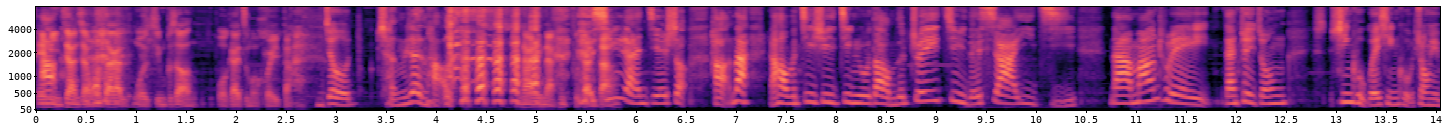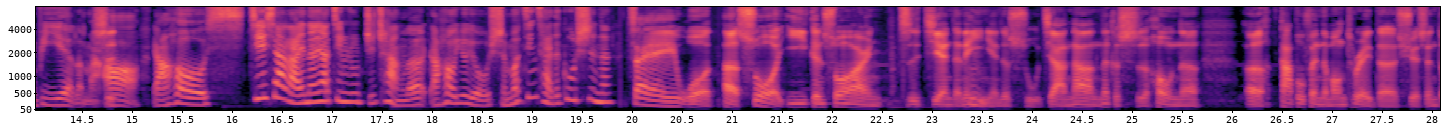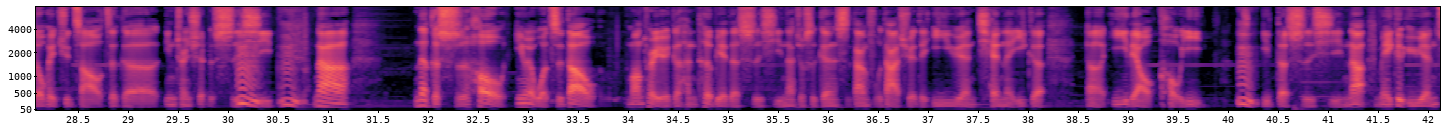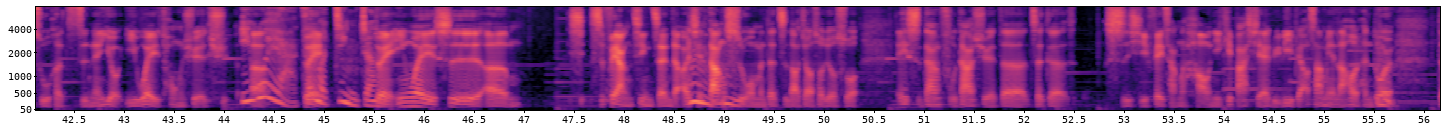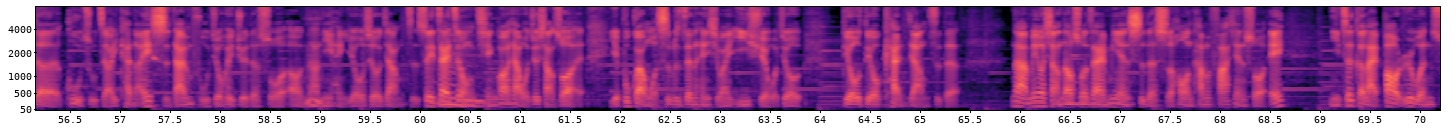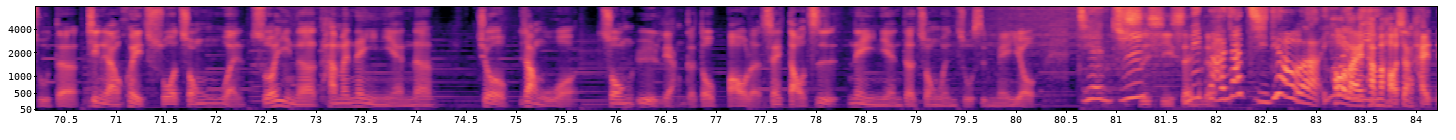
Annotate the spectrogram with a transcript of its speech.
哎，你这样讲，我大概 我已经不知道我该怎么回答，你就承认好了。哪里哪里不敢当，欣然接受。好，那然后我们继续进入到我们的追剧的下一集。那 Monterey，但最终辛苦归辛苦，终于毕业了嘛啊、哦！然后接下来呢，要进入职场了，然后又有什么精彩的故事呢？在我呃硕一跟硕二之间的那一年的暑假，嗯、那那个时候呢，呃，大部分的 Monterey 的学生都会去找这个 internship 的实习。嗯，嗯那那个时候，因为我知道 Monterey 有一个很特别的实习，那就是跟斯坦福大学的医院签了一个呃医疗口译。嗯，的实习，那每个语言组合只能有一位同学去，一位啊，呃、这么竞争？对，因为是呃是非常竞争的，而且当时我们的指导教授就说，哎、嗯嗯，史丹福大学的这个实习非常的好，你可以把它写在履历表上面，然后很多的雇主只要一看到，哎，史丹福就会觉得说，哦，那你很优秀这样子。所以在这种情况下，我就想说，也不管我是不是真的很喜欢医学，我就丢丢看这样子的。那没有想到说，在面试的时候，他们发现说，哎。你这个来报日文组的竟然会说中文，所以呢，他们那一年呢就让我中日两个都包了，所以导致那一年的中文组是没有简直实习生，你把人家挤掉了。后来他们好像还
